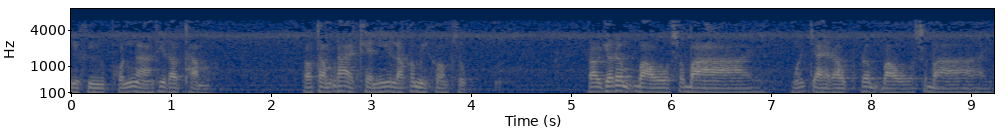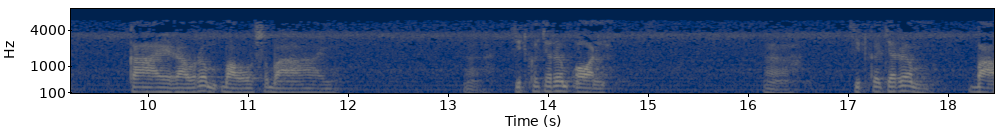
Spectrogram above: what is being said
นี่คือผลงานที่เราทำเราทำได้แค่นี้เราก็มีความสุข เราจะเริ่มเบาสบาย หัวใจเราเริ่มเบาสบาย กายเราเริ่มเบาสบายจิตก็จะเริ่มอ่อนจิตก็จะเริ่มเบา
